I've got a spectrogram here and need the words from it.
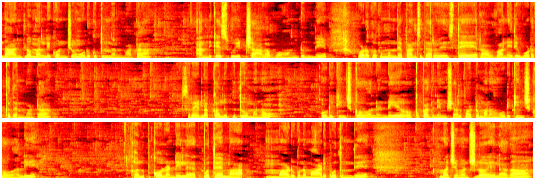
దాంట్లో మళ్ళీ కొంచెం ఉడుకుతుందన్నమాట. అందుకే స్వీట్ చాలా బాగుంటుంది. ఉడకక ముందే పంచదార వేస్తే రవ్వ అనేది ఉడకదనమాట సరే ఇలా కలుపుతూ మనం ఉడికించుకోవాలండి. ఒక పది నిమిషాల పాటు మనం ఉడికించుకోవాలి. కలుపుకోవాలండి. లేకపోతే మా మాడుగున మాడిపోతుంది. మధ్య మధ్యలో ఇలాగా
